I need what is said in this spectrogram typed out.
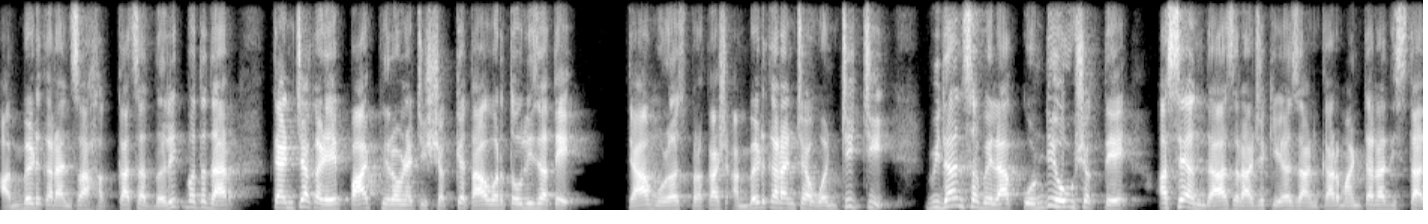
आंबेडकरांचा हक्काचा दलित मतदार त्यांच्याकडे पाठ फिरवण्याची शक्यता वर्तवली जाते. त्यामुळंच प्रकाश आंबेडकरांच्या वंचितची विधानसभेला कोंडी होऊ शकते असे अंदाज राजकीय जाणकार मांडताना दिसतात.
